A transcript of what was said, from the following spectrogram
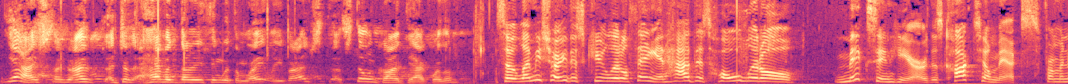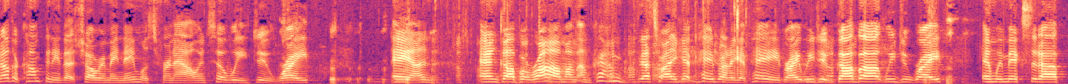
Yeah, I, I, I just haven't done anything with them lately, but I'm st- still in contact with them. So let me show you this cute little thing. It had this whole little mix in here, this cocktail mix from another company that shall remain nameless for now until we do ripe and and gubba rum. I'm, I'm, I'm- that's why I get paid what I get paid, right? We do gubba, we do ripe, and we mix it up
